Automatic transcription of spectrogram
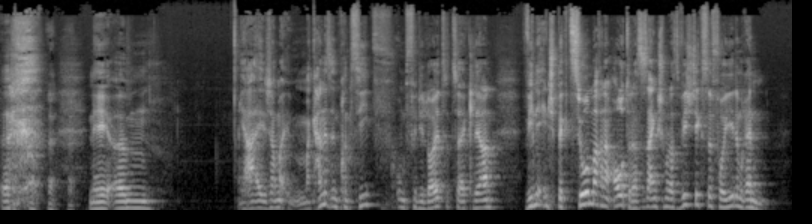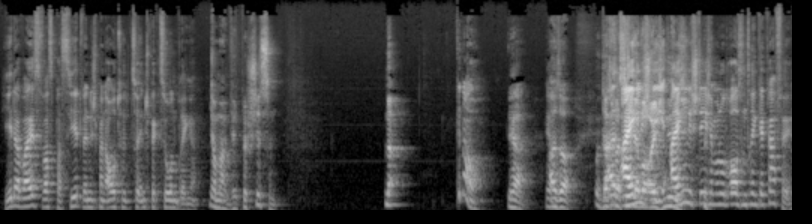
Nee, ähm, ja, ich sag mal, man kann es im Prinzip, um für die Leute zu erklären, wie eine Inspektion machen am Auto. Das ist eigentlich schon mal das Wichtigste vor jedem Rennen. Jeder weiß, was passiert, wenn ich mein Auto zur Inspektion bringe. Ja, man wird beschissen. Na, Genau. Ja. Also, und das Also eigentlich euch stehe nicht. eigentlich stehe ich immer nur draußen und trinke Kaffee.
